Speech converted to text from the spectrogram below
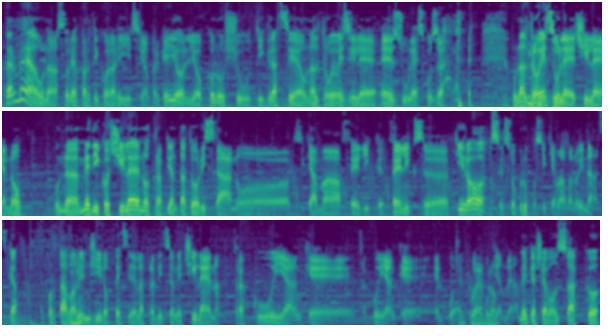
per me ha una storia particolarissima, perché io li ho conosciuti grazie a un altro esile, esule, scusate, un altro esule cileno, un medico cileno trapiantato oristano si chiama Felix, Felix eh, Quiroz, il suo gruppo si chiamavano i Nazca e portavano mm-hmm. in giro pezzi della tradizione cilena, tra cui anche, tra cui anche il pueblo. Il pueblo. A me piaceva un sacco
